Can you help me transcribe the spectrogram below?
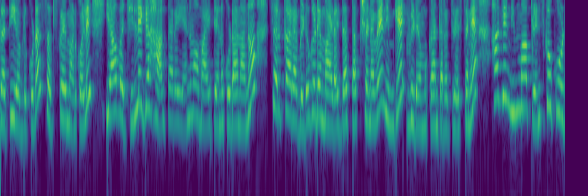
ಪ್ರತಿಯೊಬ್ಬರು ಕೂಡ ಸಬ್ಸ್ಕ್ರೈಬ್ ಮಾಡ್ಕೊಳ್ಳಿ. ಯಾವ ಜಿಲ್ಲೆಗೆ ಹಾಕ್ತಾರೆ ಎನ್ನುವ ಮಾಹಿತಿಯನ್ನು ಕೂಡ ನಾನು ಸರ್ಕಾರ ಬಿಡುಗಡೆ ಮಾಡಿದ ತಕ್ಷಣವೇ ನಿಮಗೆ ವಿಡಿಯೋ ಮುಖಾಂತರ ತಿಳಿಸ್ತೇನೆ. ಹಾಗೆ ನಿಮ್ಮ ಫ್ರೆಂಡ್ಸ್ಗೂ ಕೂಡ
